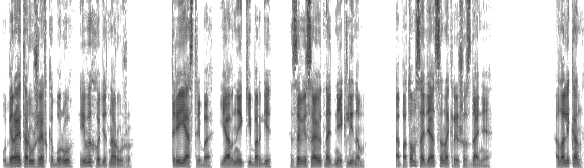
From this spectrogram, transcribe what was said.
убирает оружие в кобуру и выходит наружу. Три ястреба, явные киборги, зависают над ней клином а потом садятся на крышу здания. «Алаликан,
